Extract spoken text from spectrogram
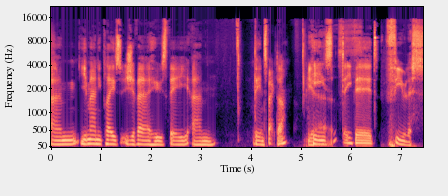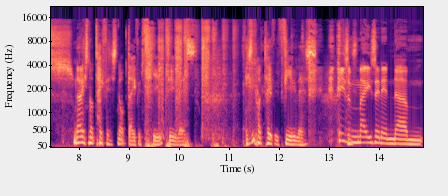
um, your man who plays Javert, who's the, um, the inspector, he's David. Thewlis. No, he's not David. He's not David Thewlis. he's not David Thewlis. He's amazing in um,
